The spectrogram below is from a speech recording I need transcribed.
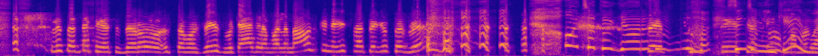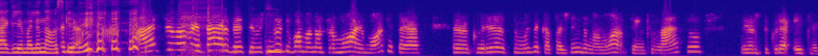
visada, kai atsidarau savo Facebook Eglė Malinauskė, neišmeta jūs abi. o čia tai geras. Taip, taip, Siunčiam linkėjimų Eglė Malinauskė. Ačiū labai perdėsim. Iš tikrųjų, tai buvo mano pirmoji mokytoja, kuri su muzika pažindino nuo penkių metų ir su kuria iki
